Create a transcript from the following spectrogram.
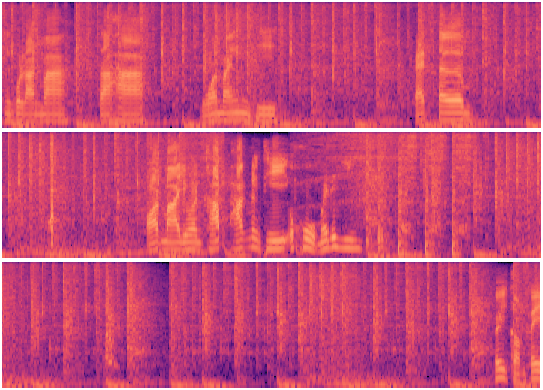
นิโคลันมาซาฮาหัวนมาอีกหนึ่งทีแบ็กเติมพอดมาโยนครับ พักหนึ่งที โอ้โห ไม่ได้ยิง เฮ้ย กองเต้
